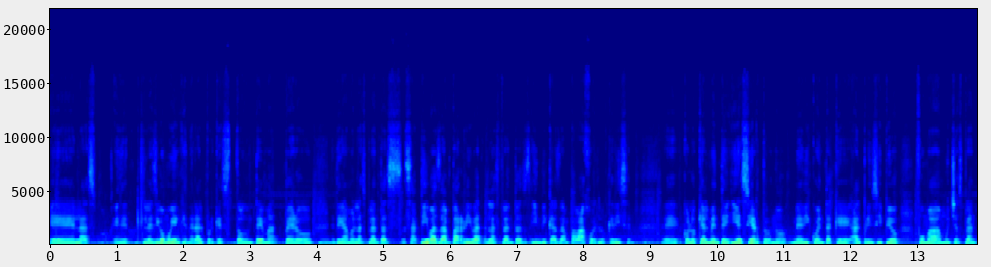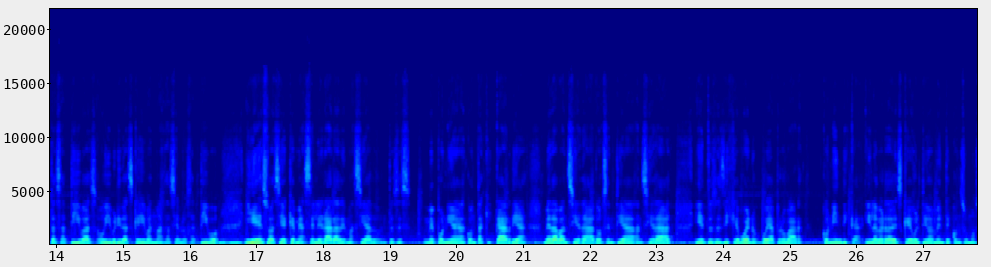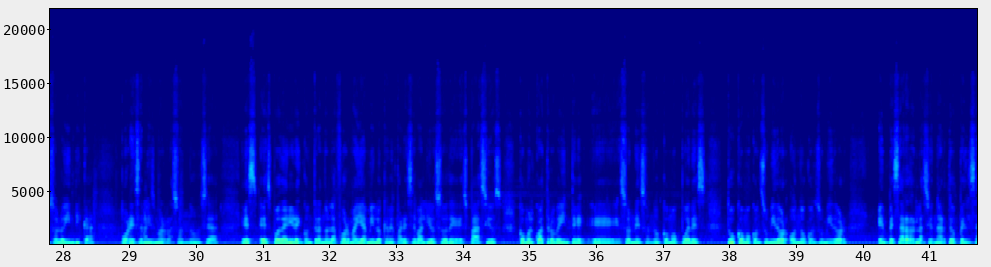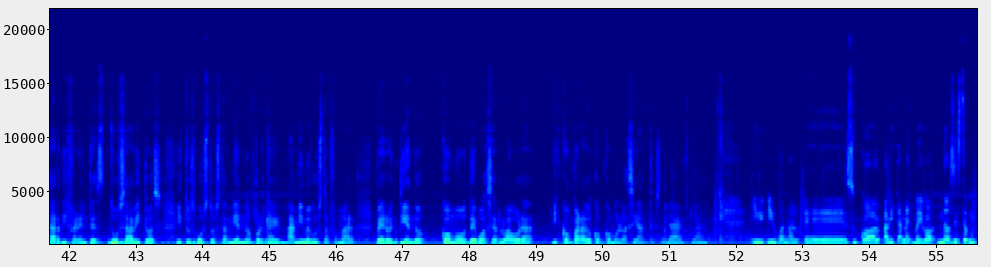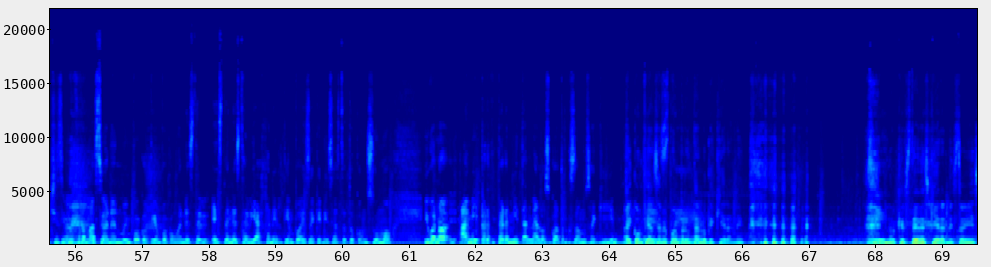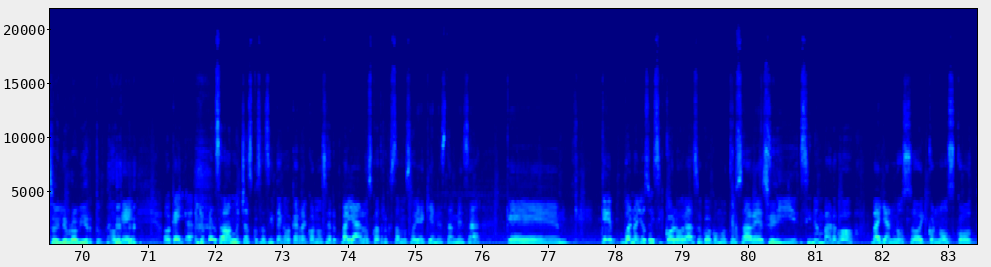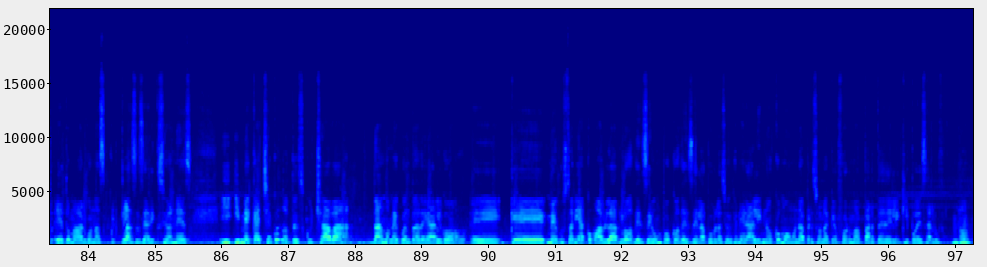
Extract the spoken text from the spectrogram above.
Eh, las eh, les digo muy en general porque es todo un tema, pero digamos las plantas sativas dan para arriba, las plantas índicas dan para abajo, es lo que dicen eh, coloquialmente. Y es cierto, ¿no? Me di cuenta que al principio fumaba muchas plantas sativas o híbridas que iban más hacia lo sativo y eso hacía que me acelerara demasiado. Entonces me ponía con taquicardia, me daba ansiedad o sentía ansiedad y entonces dije, bueno, voy a probar con Indica y la verdad es que últimamente consumo solo Indica por esa misma razón, ¿no? O sea, es, es poder ir encontrando la forma y a mí lo que me parece valioso de espacios como el 420 eh, son eso, ¿no? Cómo puedes tú como consumidor o no consumidor empezar a relacionarte o pensar diferentes tus hábitos y tus gustos también, ¿no? Porque a mí me gusta fumar, pero entiendo cómo debo hacerlo ahora y comparado con cómo lo hacía antes, ¿no? Claro, claro. Y, bueno, eh, ahorita me, digo, nos diste muchísima información en muy poco tiempo, como en este, este, en este viaje en el tiempo desde que iniciaste tu consumo. Y bueno, a mí permítanme a los cuatro que estamos aquí. Hay confianza, me pueden preguntar lo que este, quieran, ¿eh? Sí. Lo que ustedes quieran, estoy, soy libro abierto. Ok, ok, yo pensaba en muchas cosas y tengo que reconocer, vaya, a los cuatro que estamos hoy aquí en esta mesa, que que bueno, yo soy psicóloga, Suco, como tú sabes, y sin embargo, vaya, no soy, conozco, he tomado algunas clases de adicciones y, me caché cuando te escuchaba dándome cuenta de algo eh, que me gustaría como hablarlo desde un poco desde la población general y no como una persona que forma parte del equipo de salud, ¿no?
